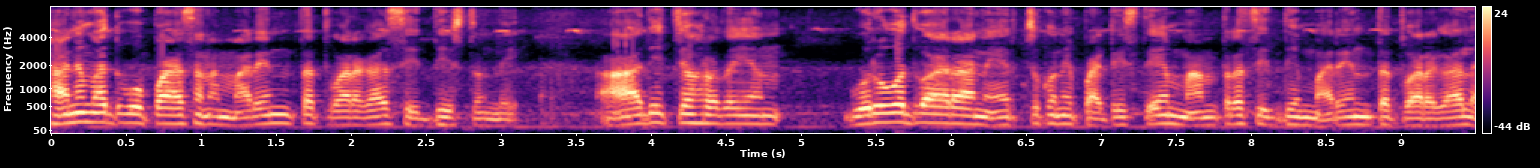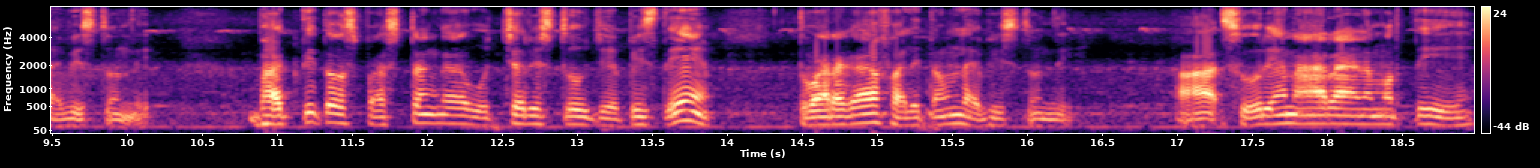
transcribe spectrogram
హనుమద్ ఉపాసన మరింత త్వరగా సిద్ధిస్తుంది. ఆదిత్య హృదయం గురువు ద్వారా నేర్చుకుని పఠిస్తే మంత్రసిద్ధి మరింత త్వరగా లభిస్తుంది. భక్తితో స్పష్టంగా ఉచ్చరిస్తూ జపిస్తే త్వరగా ఫలితం లభిస్తుంది. ఆ సూర్యనారాయణమూర్తి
